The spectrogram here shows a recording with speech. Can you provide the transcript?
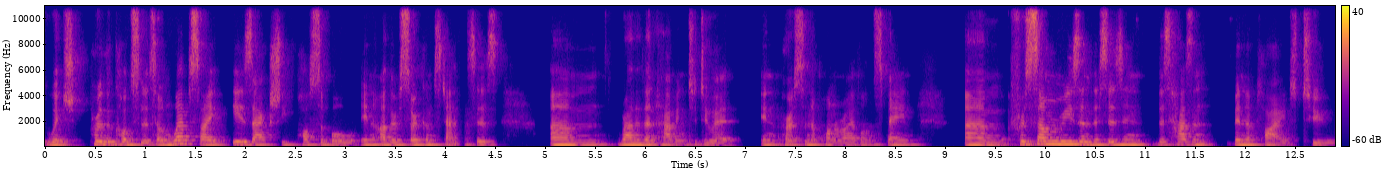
which per the consulate's own website is actually possible in other circumstances, um, rather than having to do it in person upon arrival in Spain. Um, for some reason, this isn't this hasn't been applied to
